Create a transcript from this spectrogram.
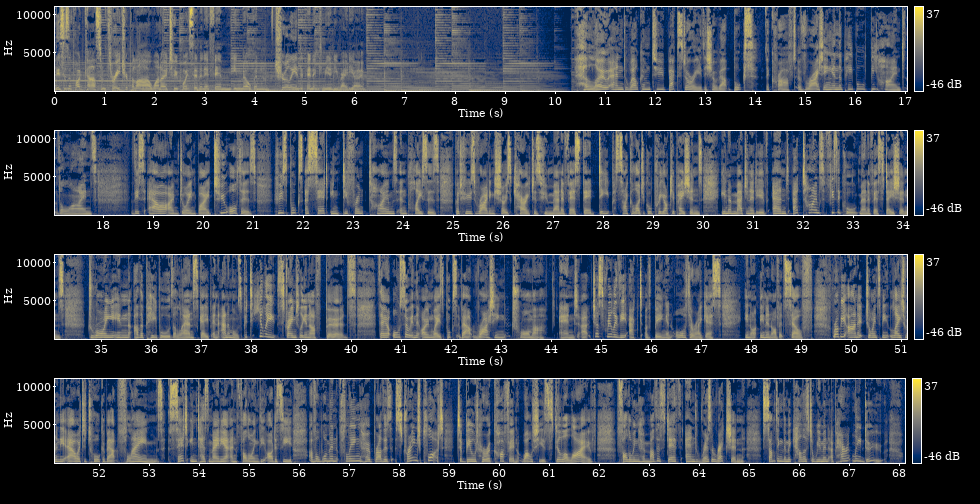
This is a podcast from 3RRR 102.7 FM in Melbourne, truly independent community radio. Hello and welcome to Backstory, the show about books, the craft of writing, and the people behind the lines. This hour, I'm joined by two authors whose books are set in different times and places, but whose writing shows characters who manifest their deep psychological preoccupations in imaginative and at times physical manifestations, drawing in other people, the landscape, and animals, particularly, strangely enough, birds. They are also, in their own ways, books about writing trauma and uh, just really the act of being an author, I guess in, in and of itself. Robbie Arnott joins me later in the hour to talk about Flames, set in Tasmania and following the odyssey of a woman fleeing her brother's strange plot to build her a coffin while she is still alive, following her mother's death and resurrection, something the McAllister women apparently do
